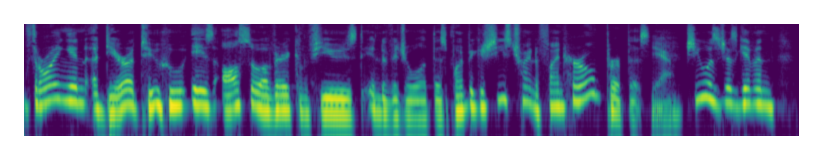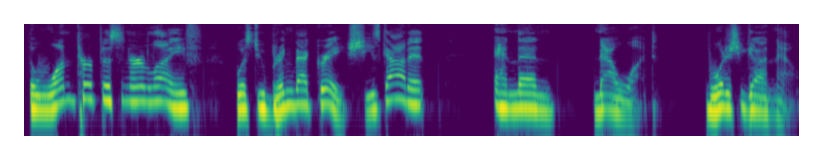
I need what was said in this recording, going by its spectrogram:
throwing in Adira too, who is also a very confused individual at this point because she's trying to find her own purpose. yeah. She was just given the one purpose in her life was to bring back Gray. She's got it. And then now what? What has she got now?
